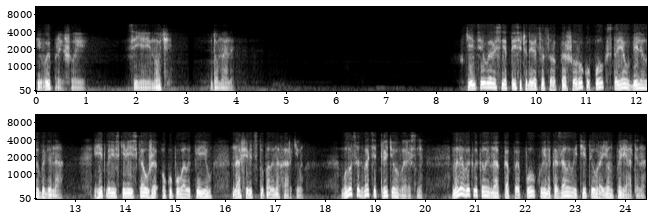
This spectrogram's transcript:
І ви прийшли цієї ночі до мене. В кінці вересня 1941 року полк стояв біля Лебедина. Гітлерівські війська вже окупували Київ, наші відступали на Харків. Було це 23 вересня. Мене викликали на КП полку і наказали летіти у район Пирятина.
